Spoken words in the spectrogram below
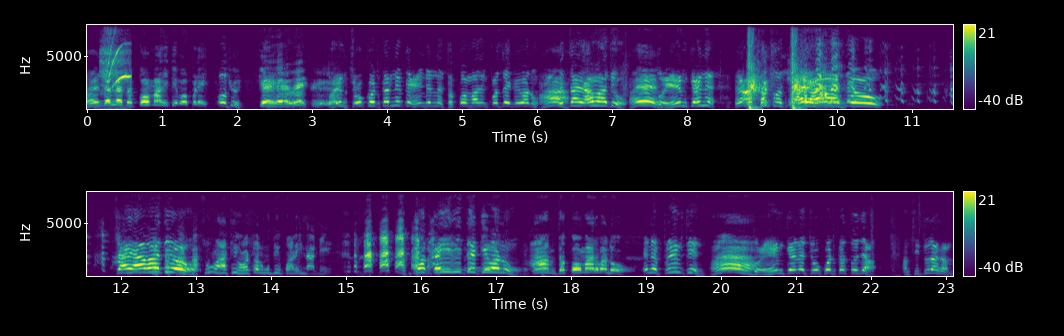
હેન્ડલ ને ધક્કો મારી દેવો પડે? કે તો એમ ચોખટ કરીને કે હેન્ડલ ને ધક્કો મારીને પછી કહેવાનું. ચાય આવવા દો તો એમ કહે ને ધક્કો ચાય આવા દો આવવા શું આખી હોટલ ઊંધી પાડી નાખે? તો કઈ રીતે કહેવાનું? આમ ધક્કો મારવાનો. એને પ્રેમથી હા. તો એમ કેને ચોખવટ કરતો જા. આમ સીધું રાખ આમ.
